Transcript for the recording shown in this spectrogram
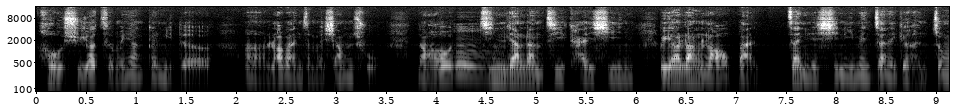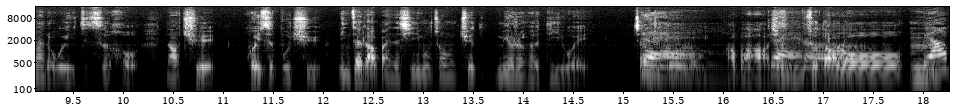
后续要怎么样跟你的呃老板怎么相处，然后尽量让自己开心，嗯、不要让老板在你的心里面占了一个很重要的位置之后，然后却挥之不去。你在老板的心目中却没有任何地位。这样就够了，对好不好？希望你能做到喽。嗯、不要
